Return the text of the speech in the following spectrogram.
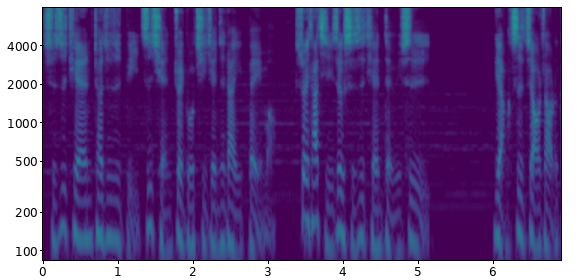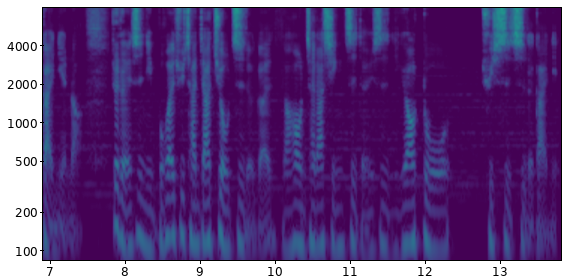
十四天，它就是比之前最多期间增加一倍嘛，所以它其实这个十四天等于是两次教招的概念了，就等于是你不会去参加旧制的人，然后你参加新制，等于是你又要多去四次的概念。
